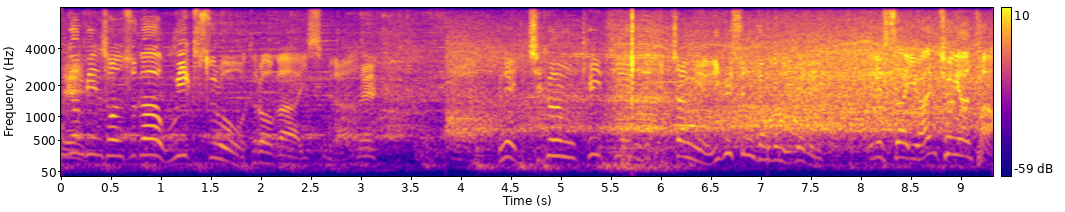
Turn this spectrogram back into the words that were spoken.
홍현빈 선수가 우익수로 들어가 있습니다 네. 근데 지금 KT의 입장이에요. 이길 수 있는 경기는 이겨야 되니까. 1사 2 안청이 안타.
